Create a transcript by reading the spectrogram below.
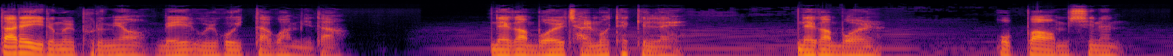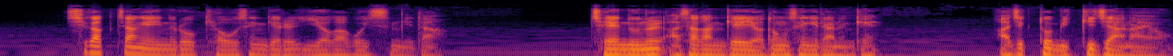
딸의 이름을 부르며 매일 울고 있다고 합니다. 내가 뭘 잘못했길래, 내가 뭘, 오빠 엄 씨는 시각장애인으로 겨우 생계를 이어가고 있습니다. 제 눈을 앗아간 게 여동생이라는 게 아직도 믿기지 않아요.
